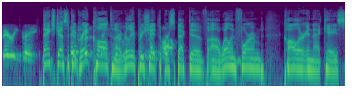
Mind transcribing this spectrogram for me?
very great. Thanks, Jessica. Thanks for- Great call tonight. Really appreciate the call. perspective. Uh, well informed caller in that case.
